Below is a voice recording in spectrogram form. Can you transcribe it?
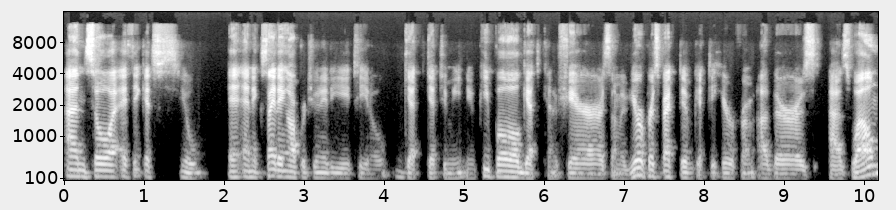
And so I think it's, you know, an exciting opportunity to you know get get to meet new people get to kind of share some of your perspective get to hear from others as well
